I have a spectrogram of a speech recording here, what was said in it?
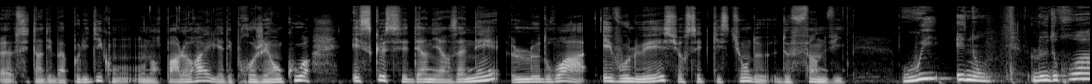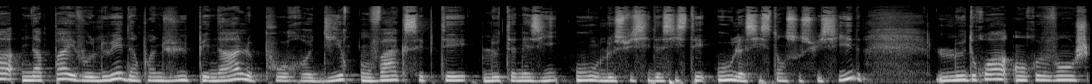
Euh, c'est un débat politique, on, en reparlera. Il y a des projets en cours. Est-ce que ces dernières années, le droit a évolué sur cette question de fin de vie? Oui et non. Le droit n'a pas évolué d'un point de vue pénal pour dire on va accepter l'euthanasie ou le suicide assisté ou l'assistance au suicide. Le droit, en revanche,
